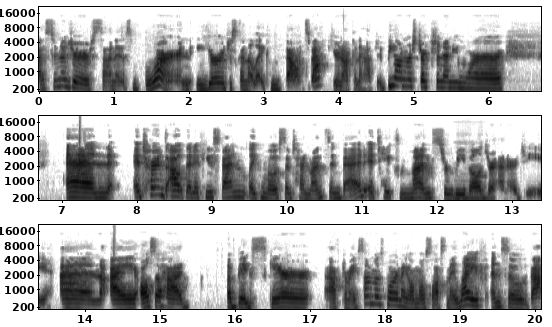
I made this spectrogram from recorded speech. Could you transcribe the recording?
as soon as your son is born you're just going to like bounce back you're not going to have to be on restriction anymore and it turns out that if you spend like most of 10 months in bed it takes months to rebuild mm. your energy and i also had a big scare after my son was born i almost lost my life and so that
